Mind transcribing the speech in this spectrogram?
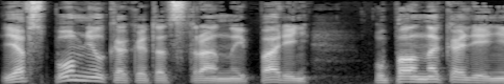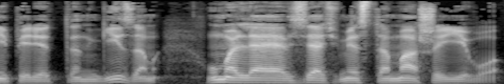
Я вспомнил, как этот странный парень упал на колени перед Тенгизом, умоляя взять вместо Маши его.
